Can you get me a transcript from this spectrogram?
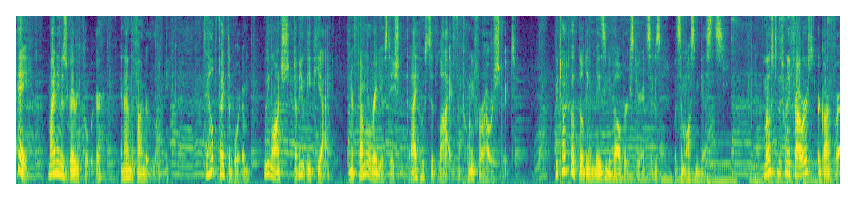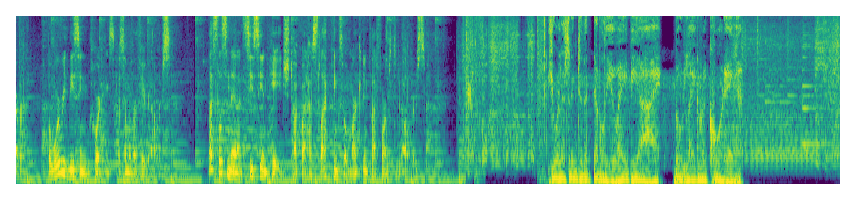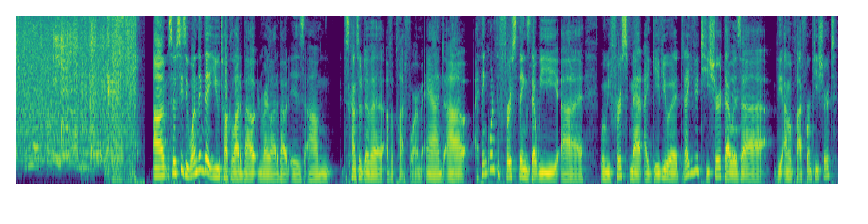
Hey, my name is Gregory Koberger, and I'm the founder of README. To help fight the boredom, we launched WAPI, an ephemeral radio station that I hosted live for 24 hours straight. We talked about building amazing developer experiences with some awesome guests. Most of the 24 hours are gone forever, but we're releasing recordings of some of our favorite hours. Let's listen in on CC and Paige talk about how Slack thinks about marketing platforms to developers. You're listening to the WAPI bootleg recording. Um, so, Cece, one thing that you talk a lot about and write a lot about is um, this concept of a of a platform. And uh, I think one of the first things that we uh, when we first met, I gave you a did I give you a T-shirt that was uh, the I'm a platform T-shirt?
